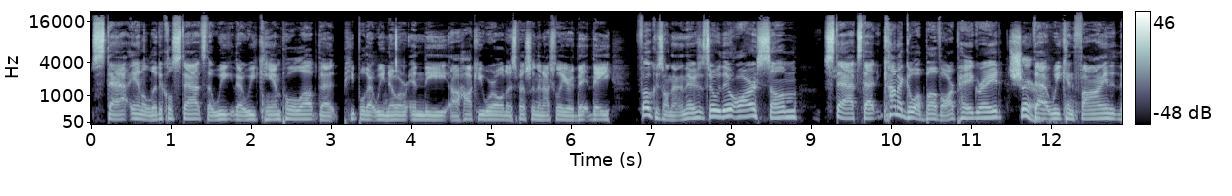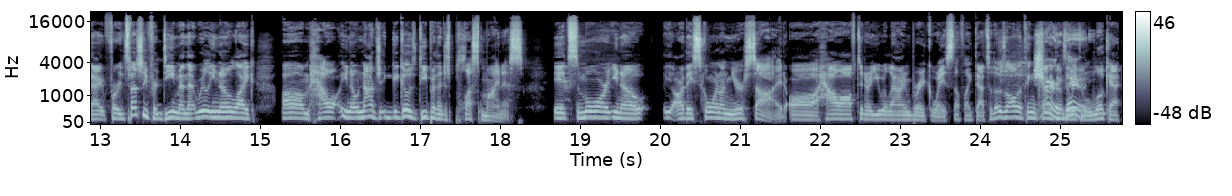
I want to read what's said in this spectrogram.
stat analytical stats that we that we can pull up that people that we know are in the uh, hockey world, especially in the national league, they they focus on that. And there's so there are some stats that kind of go above our pay grade sure, that we can find that for especially for D men that really know like um how you know not it goes deeper than just plus minus. It's more you know are they scoring on your side or how often are you allowing breakaways stuff like that. So those are all the things, kind of things that we can look at.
